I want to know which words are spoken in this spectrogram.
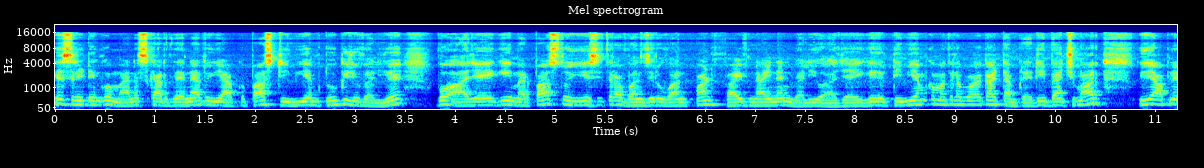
इस रीडिंग को माइनस कर देना है तो ये आपके पास टी बी की जो वैल्यू है, वो आ जाएगी हमारे पास। तो ये इसी तरह one zero one point five nine nine value आ जाएगी। तो टी का मतलब होगा टेम्प्रेरी बेंच तो ये आपने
